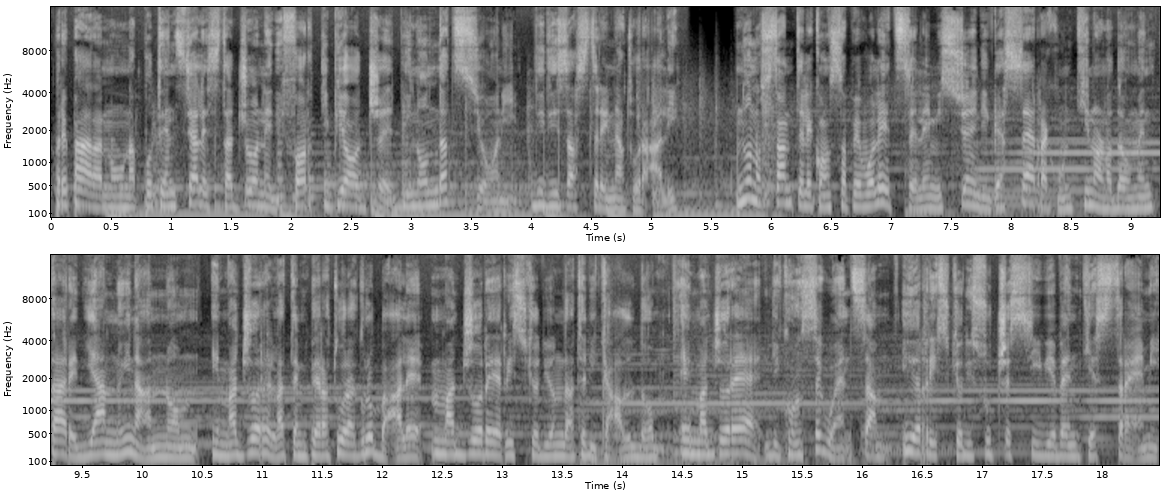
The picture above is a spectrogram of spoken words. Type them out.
preparano una potenziale stagione di forti piogge, di inondazioni, di disastri naturali. Nonostante le consapevolezze, le emissioni di gas serra continuano ad aumentare di anno in anno e maggiore è la temperatura globale, maggiore è il rischio di ondate di caldo e maggiore è, di conseguenza, il rischio di successivi eventi estremi.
